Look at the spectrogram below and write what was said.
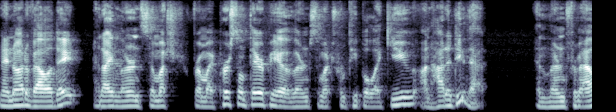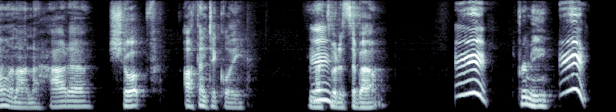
and I know how to validate. And I learned so much from my personal therapy. I learned so much from people like you on how to do that and learn from Al Anon how to show up authentically. And that's mm. what it's about mm. for me. Mm.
